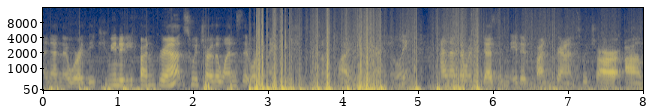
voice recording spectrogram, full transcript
and then there were the community fund grants, which are the ones that organizations can apply to annually. And then there were the designated fund grants, which are um,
